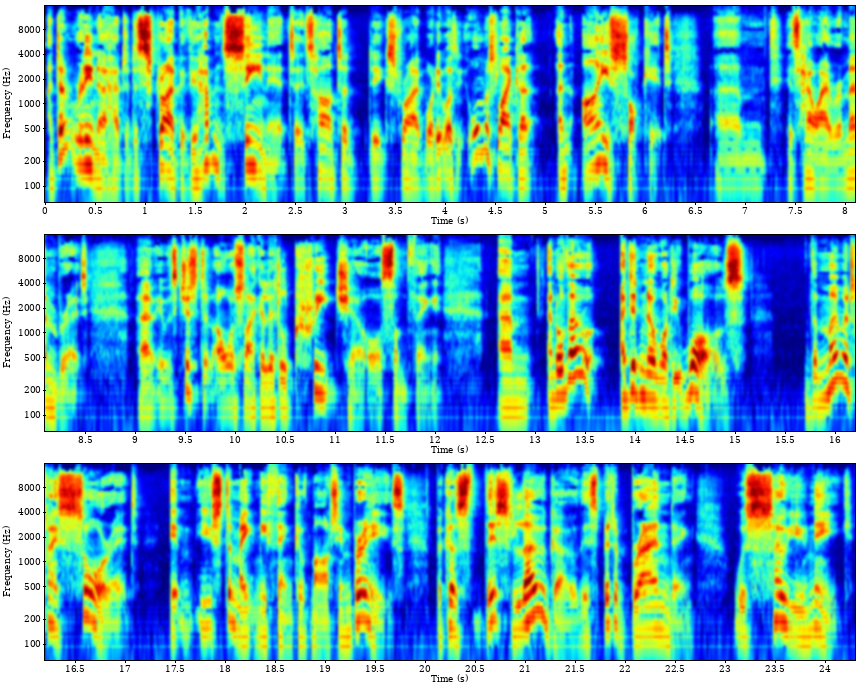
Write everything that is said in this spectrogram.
I don't really know how to describe it. If you haven't seen it, it's hard to describe what it was. It's almost like a, an eye socket um, is how I remember it. Uh, it was just almost like a little creature or something. Um, and although I didn't know what it was, the moment I saw it, it used to make me think of Martin Breese because this logo, this bit of branding, was so unique.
